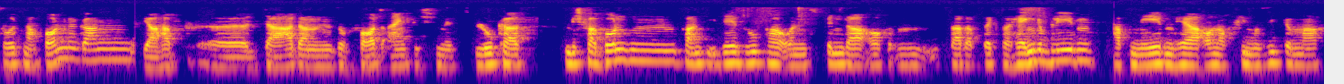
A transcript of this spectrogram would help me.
zurück nach Bonn gegangen. Ja, habe äh, da dann sofort eigentlich mit Lukas mich verbunden, fand die Idee super und bin da auch im Startup-Sektor hängen geblieben. Habe nebenher auch noch viel Musik gemacht.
